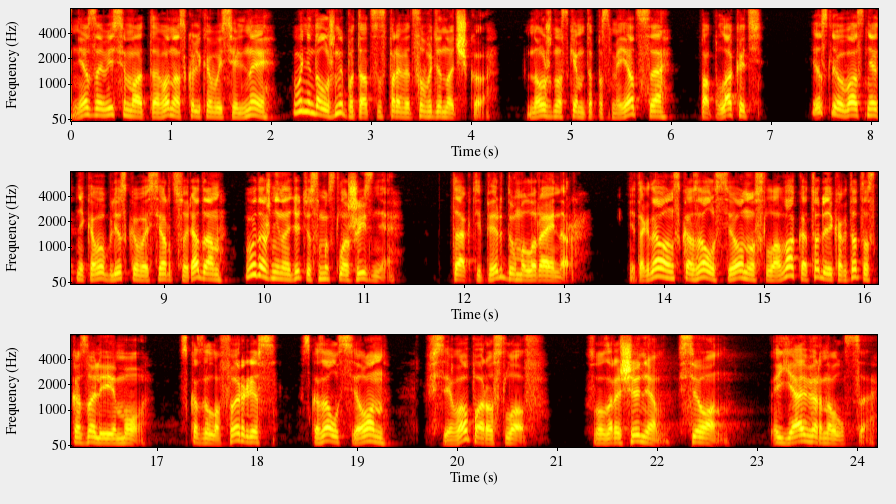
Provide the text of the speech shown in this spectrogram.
Независимо от того, насколько вы сильны, вы не должны пытаться справиться в одиночку. Нужно с кем-то посмеяться, поплакать. Если у вас нет никого близкого сердцу рядом, вы даже не найдёте смысла жизни. Так теперь думал Райнер. И тогда он сказал Сиону слова, которые когда-то сказали ему. Сказала Феррис, сказал Сион. Всего пару слов. «С возвращением, Сион. Я вернулся.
